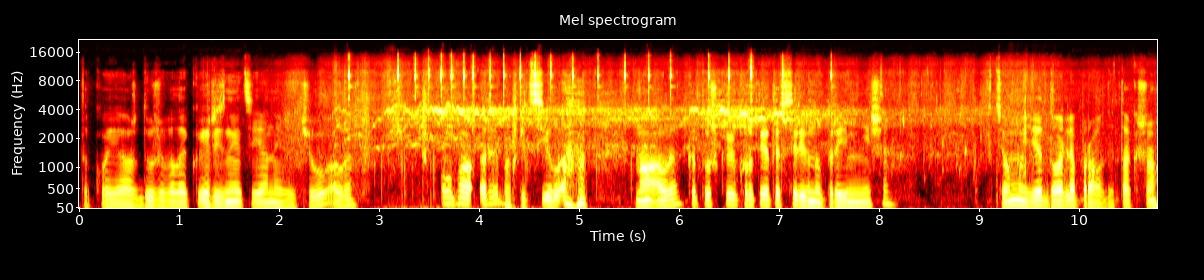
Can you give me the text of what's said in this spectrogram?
такої аж дуже великої різниці я не відчув, але опа, риба підсіла. Ну, але катушкою крутити все рівно приємніше. В цьому є доля правди. Так що,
